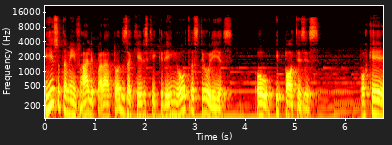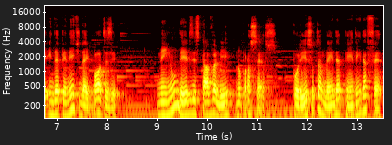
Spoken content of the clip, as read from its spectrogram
E isso também vale para todos aqueles que creem em outras teorias ou hipóteses. Porque, independente da hipótese, nenhum deles estava ali no processo. Por isso também dependem da fé.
